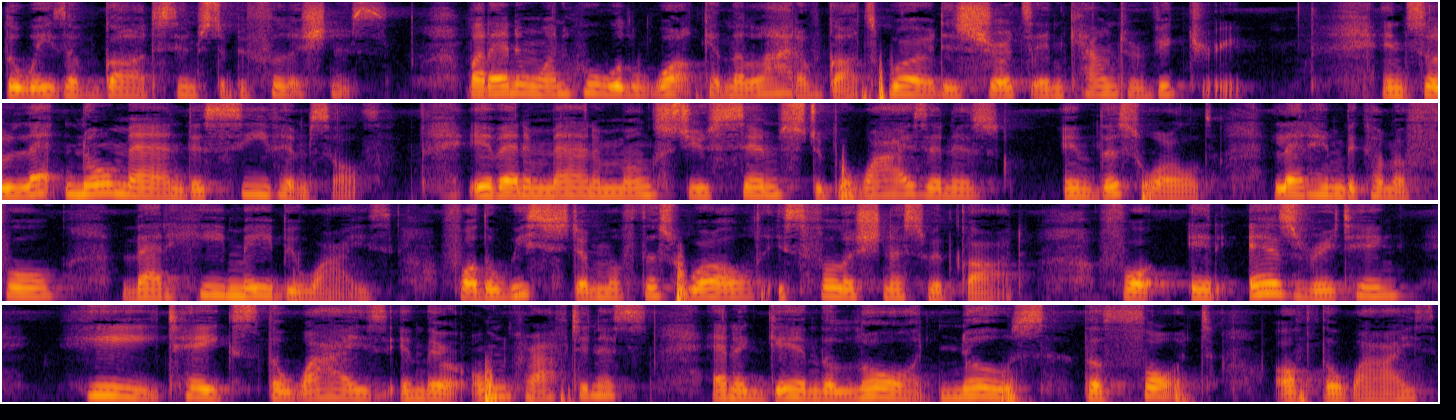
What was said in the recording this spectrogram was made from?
the ways of God seems to be foolishness. But anyone who will walk in the light of God's word is sure to encounter victory. And so let no man deceive himself. If any man amongst you seems to be wise in his in this world, let him become a fool that he may be wise. For the wisdom of this world is foolishness with God. For it is written, He takes the wise in their own craftiness. And again, the Lord knows the thought of the wise,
